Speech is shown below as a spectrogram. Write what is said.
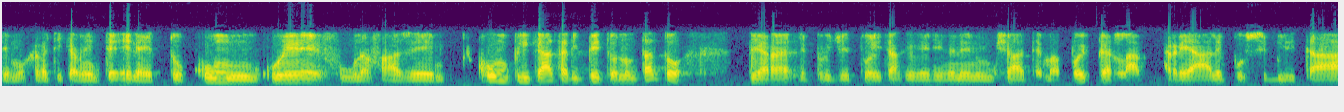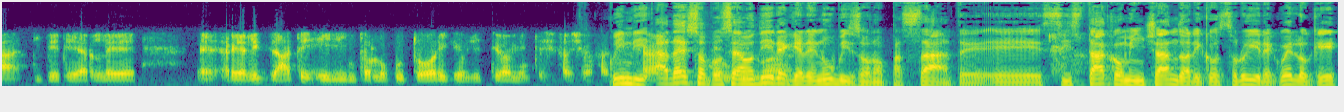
democraticamente eletto, comunque fu una fase complicata, ripeto, non tanto per le progettualità che venivano enunciate, ma poi per la reale possibilità di vederle eh, realizzate e gli interlocutori che oggettivamente si facevano fare. Quindi adesso possiamo dire che le nubi sono passate e si sta cominciando a ricostruire quello che,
